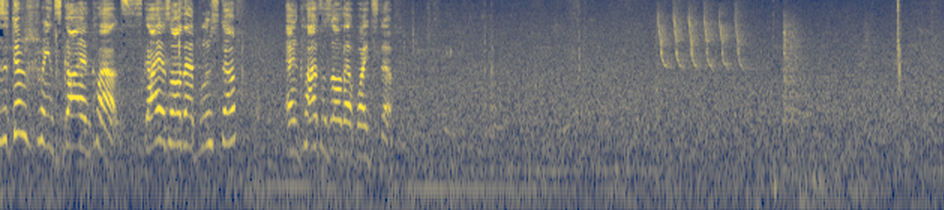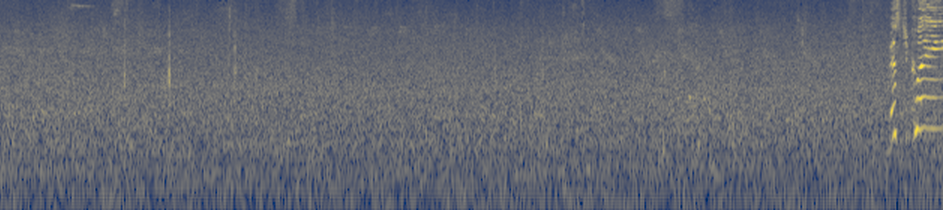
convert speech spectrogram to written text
There's a difference between sky and clouds. Sky is all that blue stuff, and clouds is all that white stuff. Mr. Clean.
